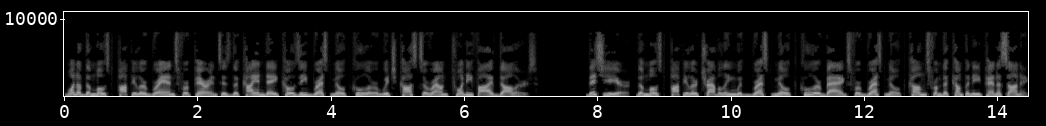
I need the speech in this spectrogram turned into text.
One of the most popular brands for parents is the Kyande Cozy Breast Milk Cooler which costs around $25. This year, the most popular traveling with breast milk cooler bags for breast milk comes from the company Panasonic.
